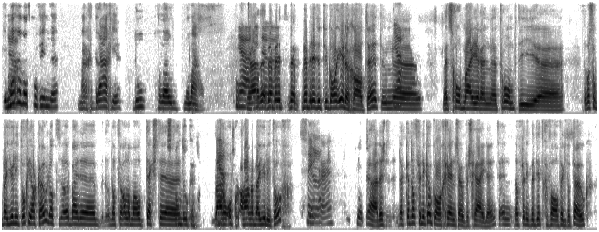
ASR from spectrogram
Je mag er wat van vinden, maar gedraag je, doe gewoon normaal. Ja, ja we, we, hebben dit, we, we, hebben dit natuurlijk al eerder gehad, hè? Toen ja. uh, met Schotmeijer en Tromp, die dat was toch bij jullie toch, Jacco? Dat, uh, bij de, dat er allemaal teksten Spandoeken. waren ja. opgehangen bij jullie, toch? Zeker. Klopt. Ja, dus dat, dat vind ik ook al grensoverschrijdend. En dat vind ik bij dit geval vind ik dat ook.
